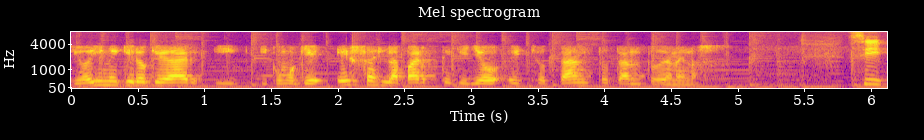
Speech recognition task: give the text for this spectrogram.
yo ahí me quiero quedar y, como que esa es la parte que yo he hecho tanto, tanto de menos. Sí,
